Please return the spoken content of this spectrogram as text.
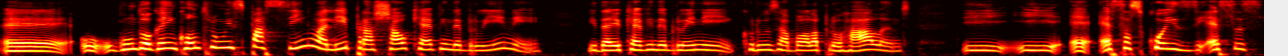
É, o, Gundogan encontra um espacinho ali para achar o Kevin De Bruyne, e daí o Kevin De Bruyne cruza a bola para o Haaland. E, e é, essas coisas, essas,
